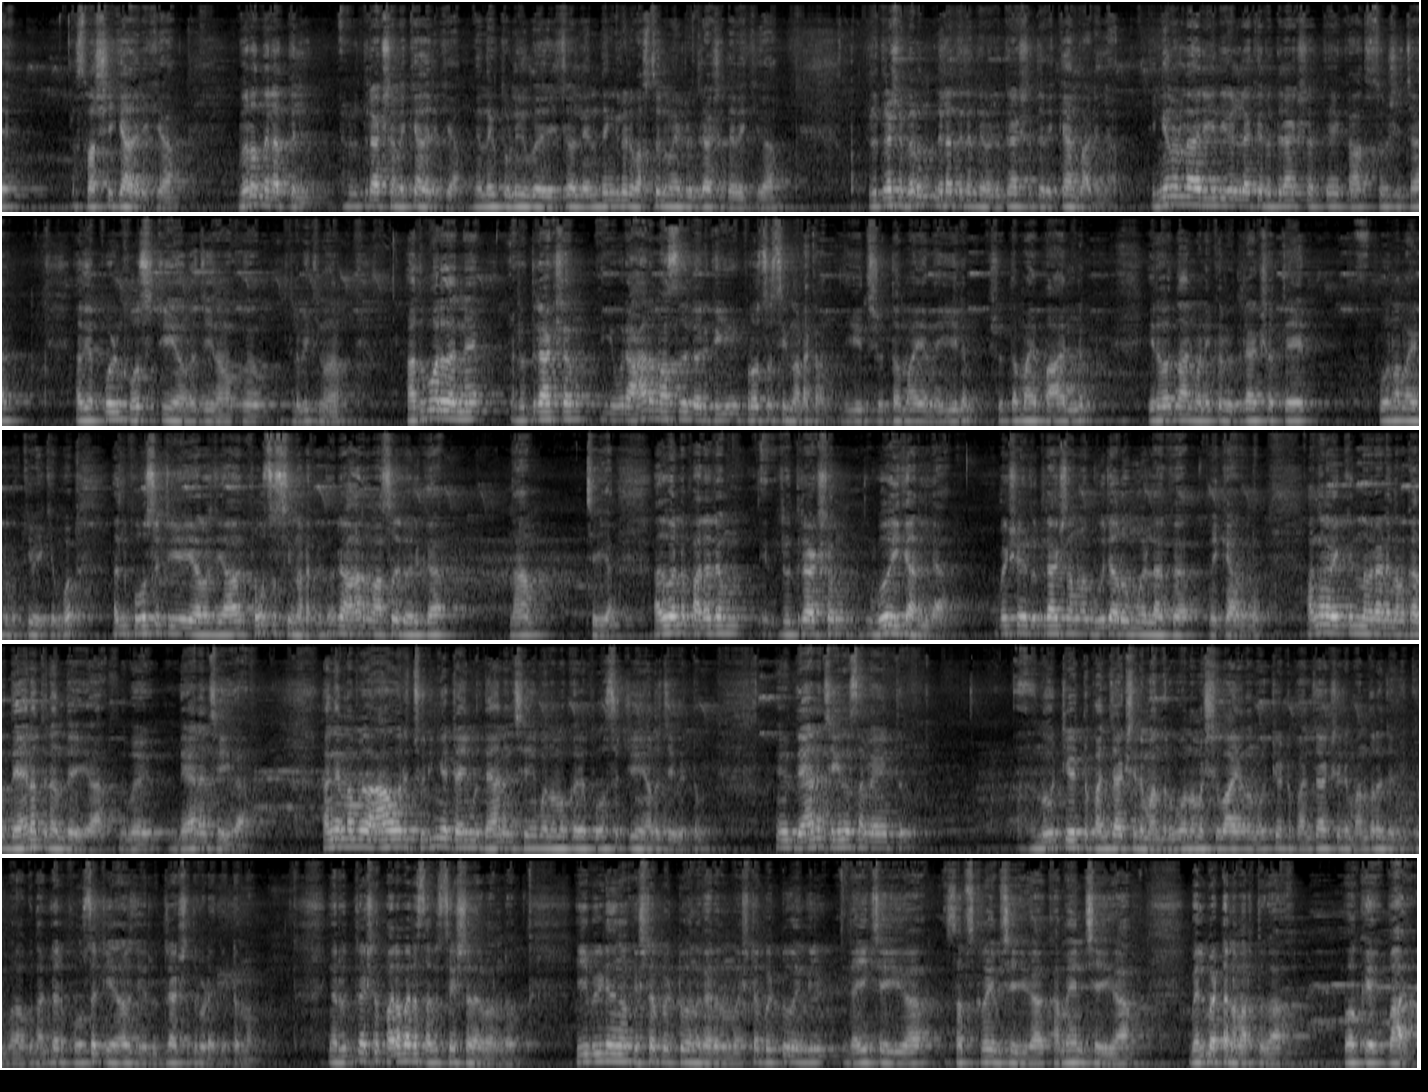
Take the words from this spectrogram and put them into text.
സ്പർശിക്കാതിരിക്കുക. വെറും നിലത്തിൽ രുദ്രാക്ഷം വെക്കാതിരിക്കുക. എന്തെങ്കിലും തുണി ഉപയോഗിച്ചോ അല്ലെങ്കിൽ എന്തെങ്കിലും ഒരു വസ്തുവിനുമായി രുദ്രാക്ഷത്തെ വെക്കുക. രുദ്രാക്ഷം വെറും നിലത്തിൽ എന്ത് രുദ്രാക്ഷത്തെ വെക്കാൻ പാടില്ല. ഇങ്ങനെയുള്ള രീതികളിലൊക്കെ രുദ്രാക്ഷത്തെ കാത്തു സൂക്ഷിച്ചാൽ അത് എപ്പോഴും പോസിറ്റീവ് എനർജി നമുക്ക് ലഭിക്കുന്നതാണ്. അതുപോലെ തന്നെ രുദ്രാക്ഷം ഈ ഒരു ആറ് മാസത്തിലൊരിക്കൽ ഈ പ്രോസസ്സിങ് നടക്കണം. ഈ ശുദ്ധമായ നെയ്യിലും ശുദ്ധമായ പാലിലും ഇരുപത്തിനാല് മണിക്കൂർ രുദ്രാക്ഷത്തെ പൂർണമായിട്ട് മുക്കി വയ്ക്കുമ്പോൾ അതിൽ പോസിറ്റീവ് എനർജി ആ ഒരു പ്രോസസ്സിങ് നടക്കുന്നത് ഒരു ആറ് മാസത്തിലൊരിക്കൽ നാം ചെയ്യുക. അതുപോലെ പലരും രുദ്രാക്ഷം ഉപയോഗിക്കാറില്ല. പക്ഷേ രുദ്രാക്ഷം നമ്മൾ പൂജാ റൂമുകളിലൊക്കെ വയ്ക്കാറുണ്ട് അങ്ങനെ വയ്ക്കുന്നവരാണെങ്കിൽ നമുക്കത് ധ്യാനത്തിന് എന്ത് ചെയ്യുക? ധ്യാനം ചെയ്യുക. അങ്ങനെ നമ്മൾ ആ ഒരു ചുരുങ്ങിയ ടൈമിൽ ധ്യാനം ചെയ്യുമ്പോൾ നമുക്കൊരു പോസിറ്റീവ് എനർജി കിട്ടും. ധ്യാനം ചെയ്യുന്ന സമയത്ത് നൂറ്റിയെട്ട് പഞ്ചാക്ഷരി മന്ത്രം. ഓ നമ ശിവായ എന്ന നൂറ്റിയെട്ട് പഞ്ചാക്ഷരി മന്ത്രം ജപിക്കുമ്പോൾ നമുക്ക് നല്ലൊരു പോസിറ്റീവ് എനർജി രുദ്രാക്ഷത്തിലൂടെ കിട്ടുന്നു. ഇങ്ങനെ രുദ്രാക്ഷ പല പല സവിശേഷതകളുണ്ട്. ഈ വീഡിയോ നിങ്ങൾക്ക് ഇഷ്ടപ്പെട്ടു എന്ന് കരുതുന്നു. ഇഷ്ടപ്പെട്ടു എങ്കിൽ ലൈക്ക് ചെയ്യുക സബ്സ്ക്രൈബ് ചെയ്യുക കമന്റ് ചെയ്യുക ബെൽ ബട്ടൺ അമർത്തുക. Okay bye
